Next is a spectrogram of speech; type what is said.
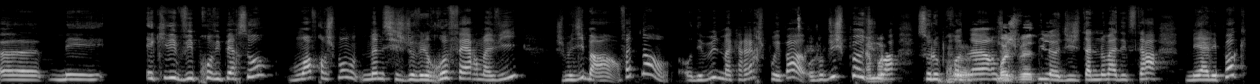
Euh, mais équilibre vie pro, vie perso, moi, franchement, même si je devais le refaire ma vie, je me dis, bah, en fait, non. Au début de ma carrière, je pouvais pas. Aujourd'hui, je peux, tu Ah, moi- vois. Solopreneur. Moi, je je vais suis le digital nomade, etc. Mais à l'époque,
